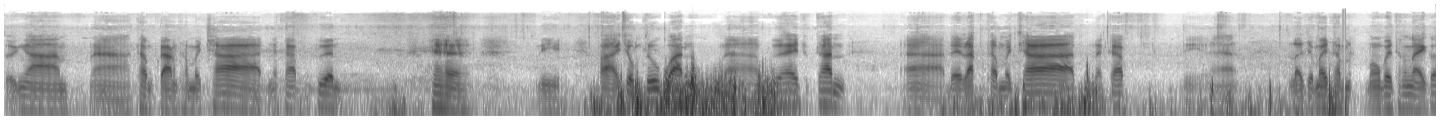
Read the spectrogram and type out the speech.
สวยงามนะทำกลางธรรมชาตินะครับ เพื่อนนี่พาชมทุกวันนะเพื่อให้ทุกท่านอ่าได้รักธรรมชาตินะครับ นี่นะฮะเราจะไม่ทำมองไปทางไหนก็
